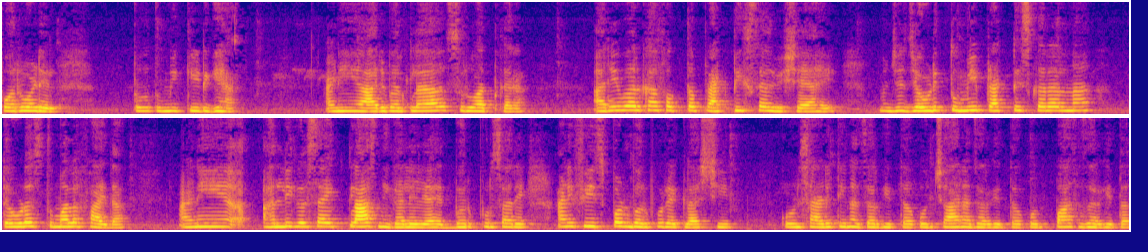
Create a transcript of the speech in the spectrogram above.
परवडेल तो तुम्ही किट घ्या. आणि आरीवर्कला सुरुवात करा. आरीवर्क हा फक्त प्रॅक्टिसचा विषय आहे. म्हणजे जेवढी तुम्ही प्रॅक्टिस कराल ना तेवढंच तुम्हाला फायदा. आणि हल्ली कसं एक क्लास निघालेले आहेत भरपूर सारे. आणि फीज पण भरपूर आहे क्लासची कोण साडेतीन हजार घेतं कोण चार हजार घेतं कोण पाच हजार घेतं.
